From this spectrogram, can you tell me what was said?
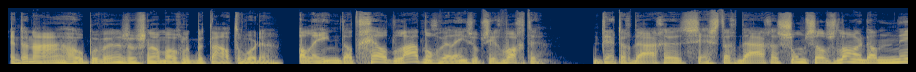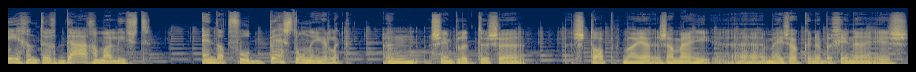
en daarna hopen we zo snel mogelijk betaald te worden. Alleen dat geld laat nog wel eens op zich wachten. 30 dagen, 60 dagen, soms zelfs langer dan 90 dagen maar liefst. En dat voelt best oneerlijk. Een simpele tussenstap waar je zou mee, eh, mee zou kunnen beginnen is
